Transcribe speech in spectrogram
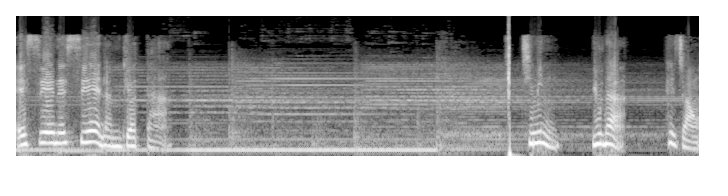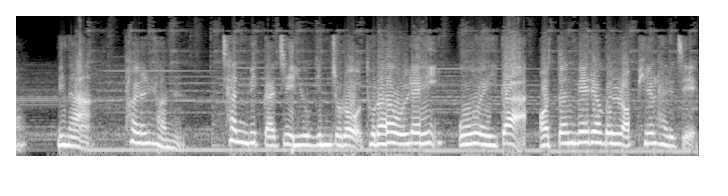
SNS에 남겼다. 지민, 유나, 혜정, 미나, 털현, 찬미까지 6인조로 돌아올 AOA가 어떤 매력을 어필할지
